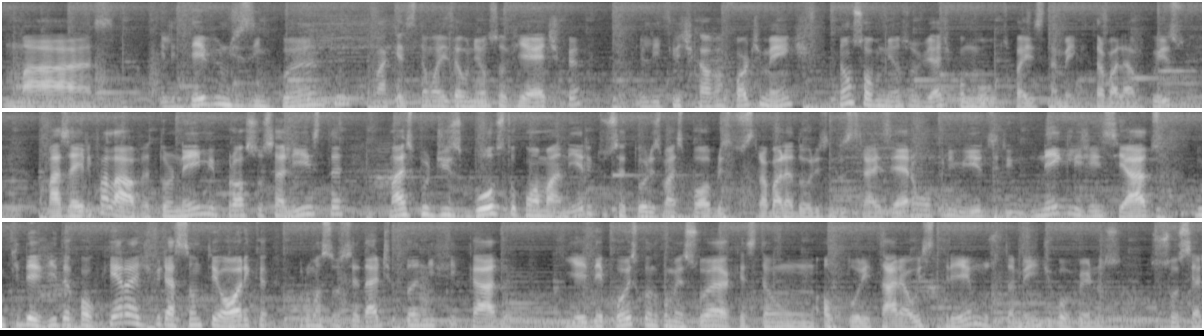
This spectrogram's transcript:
mas ele teve um desencanto na questão aí da União Soviética. Ele criticava fortemente, não só a União Soviética, como outros países também que trabalhavam com isso. Mas aí ele falava: tornei-me pró-socialista, mas por desgosto com a maneira que os setores mais pobres dos trabalhadores industriais eram oprimidos e negligenciados do que devido a qualquer admiração teórica por uma sociedade planificada. E aí depois, quando começou a questão autoritária ao extremo, também de governos social,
